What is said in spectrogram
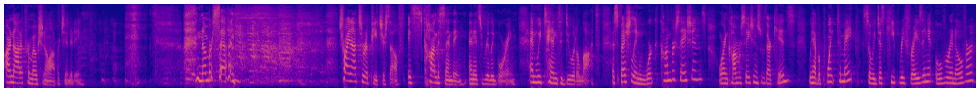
are not a promotional opportunity. Number seven, try not to repeat yourself. It's condescending and it's really boring. And we tend to do it a lot, especially in work conversations or in conversations with our kids. We have a point to make, so we just keep rephrasing it over and over.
